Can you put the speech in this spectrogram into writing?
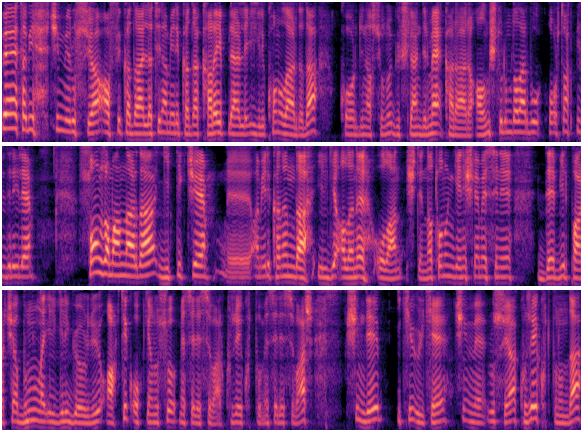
Ve tabii Çin ve Rusya Afrika'da, Latin Amerika'da, Karayiplerle ilgili konularda da koordinasyonu güçlendirme kararı almış durumdalar bu ortak bildiriyle. Son zamanlarda gittikçe e, Amerika'nın da ilgi alanı olan işte NATO'nun genişlemesini de bir parça bununla ilgili gördüğü Arktik Okyanusu meselesi var. Kuzey Kutbu meselesi var. Şimdi iki ülke Çin ve Rusya Kuzey Kutbu'nun da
